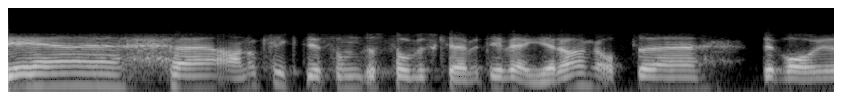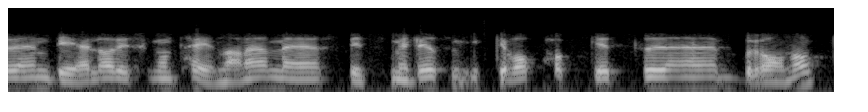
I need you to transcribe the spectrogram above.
Det er nok riktig som det står beskrevet i VG i dag, at det var en del av disse containerne med stridsmidler som ikke var pakket bra nok.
